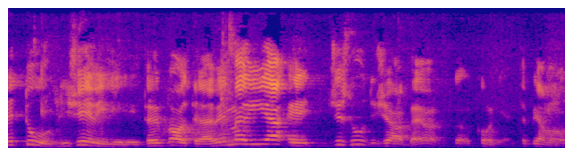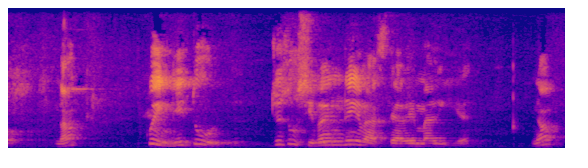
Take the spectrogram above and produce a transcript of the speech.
e tu dicevi tre volte l'Ave Maria e Gesù diceva, vabbè, come niente, abbiamo, no? Quindi tu, Gesù si prendeva queste Ave Marie, no?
